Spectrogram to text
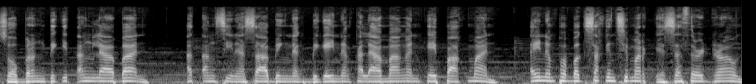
Sobrang dikit ang laban at ang sinasabing nagbigay ng kalamangan kay Pacman ay nang pabagsakin si Marquez sa third round.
